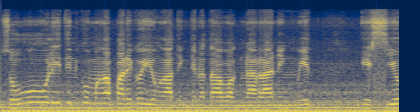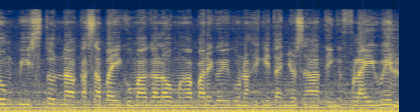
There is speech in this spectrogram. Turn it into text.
So uulitin ko mga parekoy yung ating tinatawag na running meet is yung piston na kasabay gumagalaw mga pare ko kung nakikita nyo sa ating flywheel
